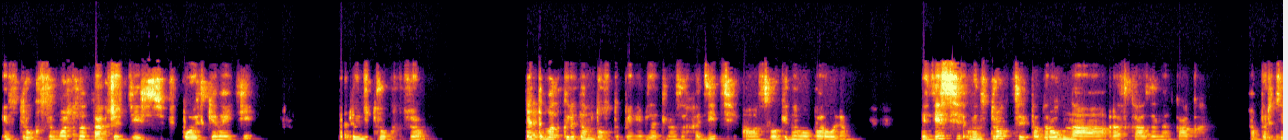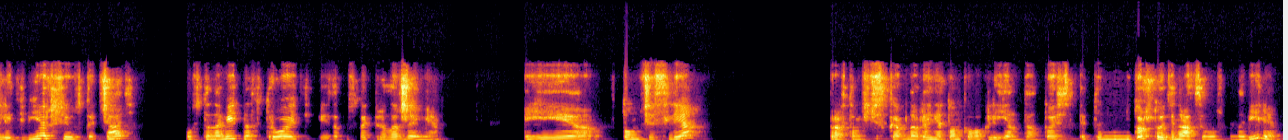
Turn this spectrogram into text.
инструкций. Можно также здесь в поиске найти эту инструкцию. Это в открытом доступе, не обязательно заходить э, с логином и паролем. Здесь в инструкции подробно рассказано, как определить версию, скачать, установить, настроить и запускать приложение. И в том числе про автоматическое обновление тонкого клиента. То есть это не то, что один раз его установили,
